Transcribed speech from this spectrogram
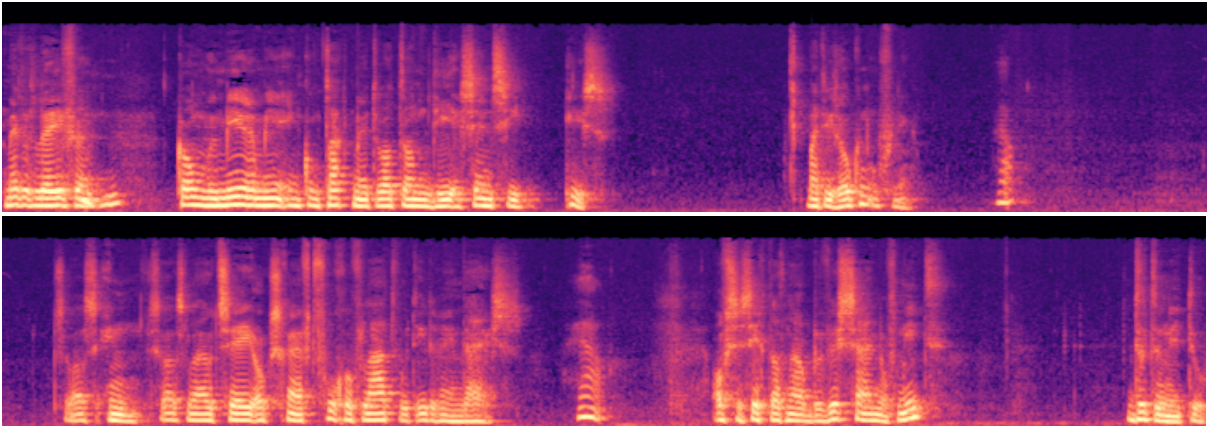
met het leven Mhm. komen we meer en meer in contact met wat dan die essentie is. Maar het is ook een oefening. Ja. Zoals, in, zoals Lao Tse ook schrijft, vroeg of laat wordt iedereen wijs. ja. Of ze zich dat nou bewust zijn of niet, doet er niet toe.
